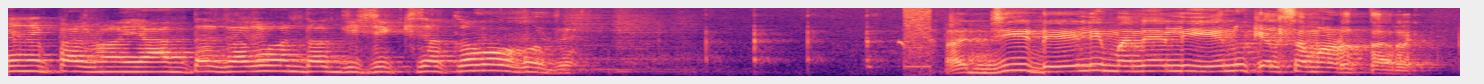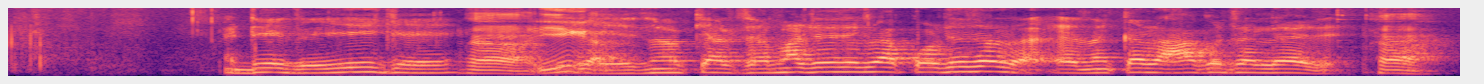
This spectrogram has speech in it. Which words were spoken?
ಯೂನಿಫಾರ್ಮ್ ಅಂಥದ್ರಲ್ಲಿ ಒಂದೊಂದು ಶಿಕ್ಷಕ ಹೋಗೋದು. ಅಜ್ಜಿ ಡೈಲಿ ಮನೆಯಲ್ಲಿ ಏನು ಕೆಲಸ ಮಾಡುತ್ತಾರೆ? ಅದೇದು ಹೀಗೆ ಈಗ? ಏನೋ ಕೆಲಸ ಮಾಡೋದಿಲ್ಲ ಕೊಡೋದಲ್ಲ ಏನಕ್ಕಲ್ಲ ಆಗೋದಲ್ಲ ಹಾ.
